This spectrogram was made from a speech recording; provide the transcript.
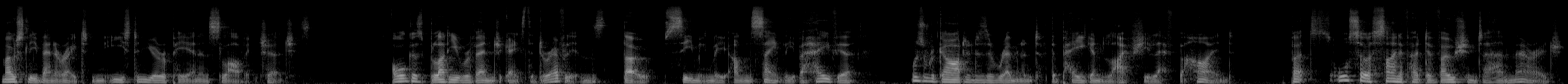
mostly venerated in Eastern European and Slavic churches. Olga's bloody revenge against the Derevlians, though seemingly unsaintly behaviour, was regarded as a remnant of the pagan life she left behind, but also a sign of her devotion to her marriage,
